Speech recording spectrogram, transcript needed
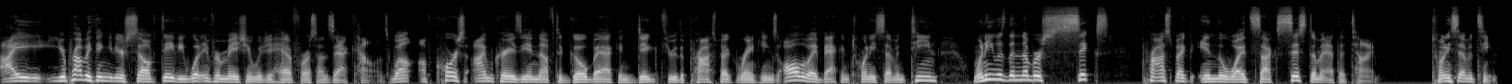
I you're probably thinking to yourself, Davey, what information would you have for us on Zach Collins? Well, of course, I'm crazy enough to go back and dig through the prospect rankings all the way back in 2017 when he was the number six prospect in the White Sox system at the time. 2017,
